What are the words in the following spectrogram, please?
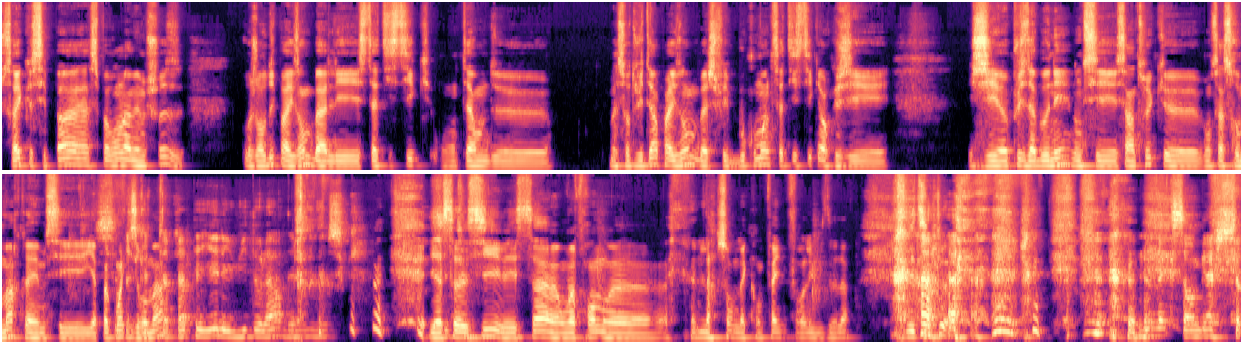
c'est vrai que c'est pas, pas vraiment la même chose. Aujourd'hui, par exemple, les statistiques en termes de, sur Twitter, par exemple, je fais beaucoup moins de statistiques alors que j'ai, j'ai euh, plus d'abonnés, donc c'est un truc, euh, bon, ça se remarque quand même. Il n'y a pas que moi qui se remarque. T'as pas payé les 8 dollars d'Elon Musk. Il y a ça aussi, mais ça, on va prendre euh, l'argent de la campagne pour les 8 dollars. le mec s'engage sur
